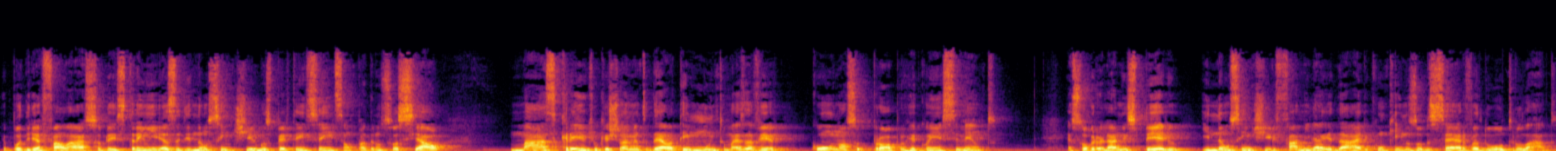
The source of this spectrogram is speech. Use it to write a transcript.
Eu poderia falar sobre a estranheza de não sentirmos pertencentes a um padrão social, mas creio que o questionamento dela tem muito mais a ver com o nosso próprio reconhecimento. É sobre olhar no espelho e não sentir familiaridade com quem nos observa do outro lado.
